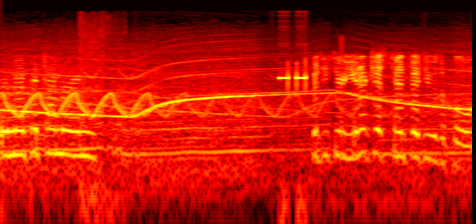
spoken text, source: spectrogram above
Three minute pit timer in. 53, unit just 1050 with a pole.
